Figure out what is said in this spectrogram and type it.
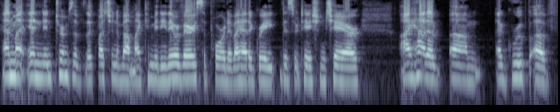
And my and in terms of the question about my committee, they were very supportive. I had a great dissertation chair. I had a um, a group of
